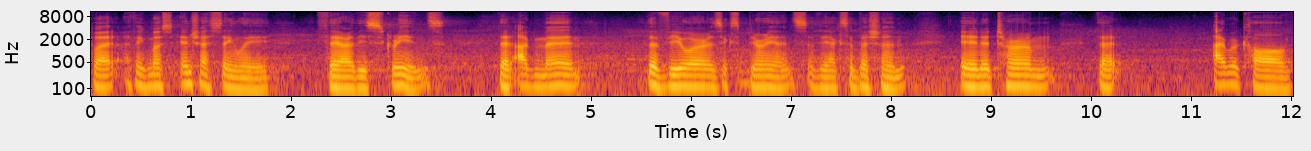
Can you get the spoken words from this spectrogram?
but I think most interestingly, they are these screens that augment the viewer's experience of the exhibition in a term that I would call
